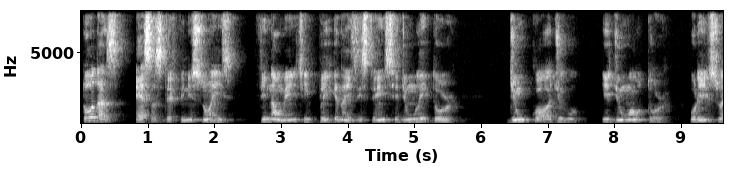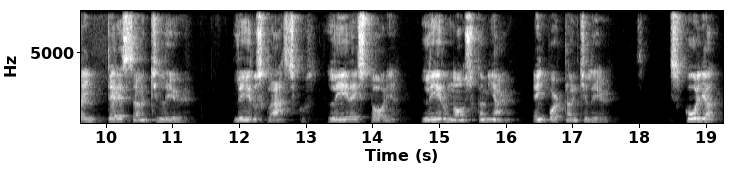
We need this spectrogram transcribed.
Todas essas definições finalmente implicam na existência de um leitor, de um código e de um autor. Por isso é interessante ler ler os clássicos, ler a história, ler o nosso caminhar. É importante ler. Escolha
